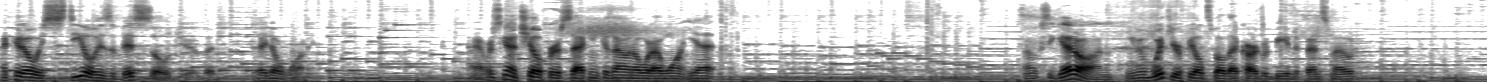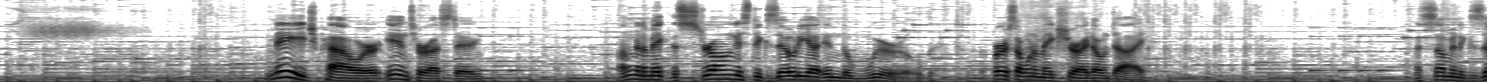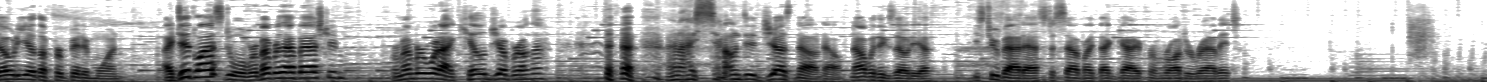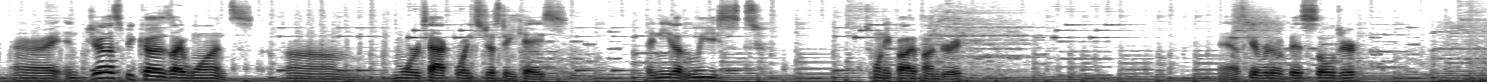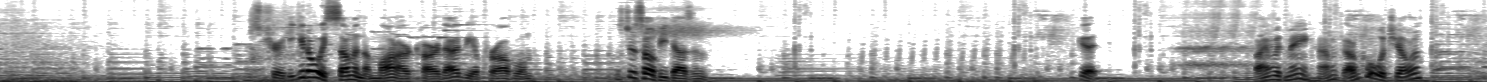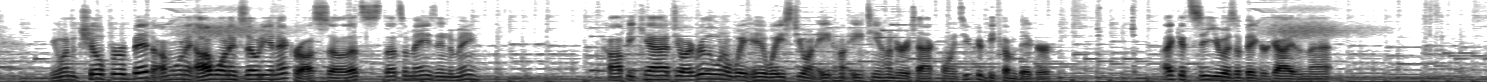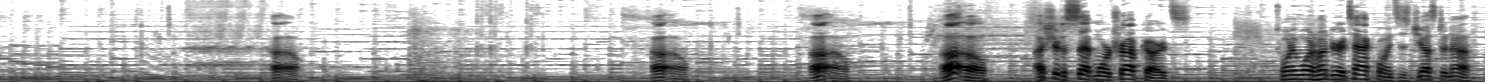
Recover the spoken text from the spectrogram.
I could always steal his Abyss Soldier, but I don't want it. Alright, we're just gonna chill for a second because I don't know what I want yet. Oxygeddon. Even with your field spell, that card would be in defense mode. Mage power. Interesting. I'm gonna make the strongest Exodia in the world. First, I want to make sure I don't die. I summon Exodia, the Forbidden One. I did last duel, remember that, Bastion? Remember when I killed you, brother? and I sounded just... No, no, not with Exodia. He's too badass to sound like that guy from Roger Rabbit. Alright, and just because I want um, more attack points just in case, I need at least 2,500. Yeah, let's get rid of Abyss Soldier. That's true. He could always summon the Monarch card. That would be a problem. Let's just hope he doesn't. Good. Fine with me. I'm, I'm cool with chilling. You want to chill for a bit? I want I want Exodia Necros, so that's that's amazing to me. Copycat, do I really want to eh, waste you on 8, 1800 attack points? You could become bigger. I could see you as a bigger guy than that. Uh-oh. Uh-oh. Uh-oh. Uh-oh. I should have set more trap cards. 2100 attack points is just enough.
